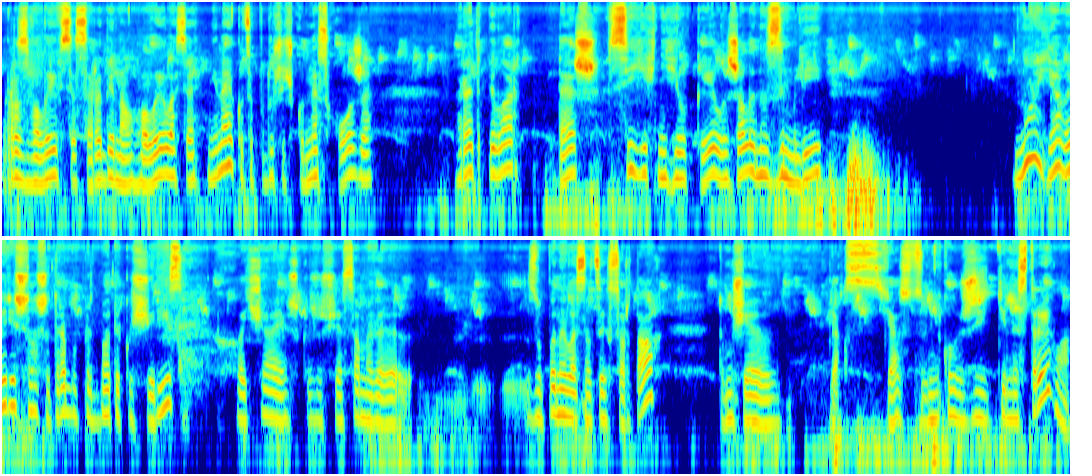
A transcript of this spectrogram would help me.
розвалився, середина оголилася, ні на яку це подушечку не схоже. Ред Пілар теж всі їхні гілки лежали на землі. Ну, я вирішила, що треба придбати кущоріз. Хоча я ж кажу, що я саме е, зупинилась на цих сортах, тому що я, як, я ніколи в житті не стригла.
